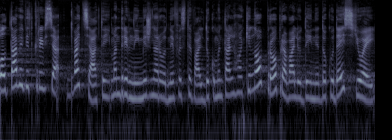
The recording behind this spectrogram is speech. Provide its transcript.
Полтаві відкрився 20-й мандрівний міжнародний фестиваль документального кіно про права людини Docudades.ua.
